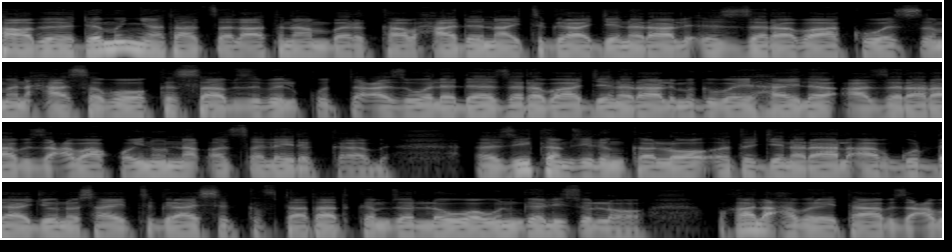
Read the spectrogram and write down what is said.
ካብ ደመኛታት ጸላእት ናምበር ካብ ሓደ ናይ ትግራይ ጀነራል እዝ ዘረባ ክወፅእ መንሓሰቦ ክሳብ ዝብል ቁጥዐ ዝወለደ ዘረባ ጀነራል ምግበይ ሃይለ ኣዘራራ ብዛዕባ ኮይኑ እናቐጸለ ይርከብ። እዚ ከምዚ ኢሉ እንከሎ እቲ ጀነራል ኣብ ጉዳይ genocide ትግራይ ስክፍታታት ከም ዘለዎ እውን ገሊጹ ኣሎ ብካልእ ሓበሬታ ብዛዕባ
